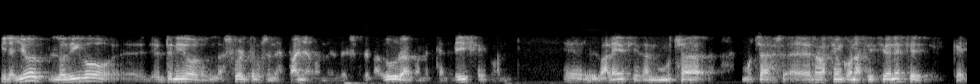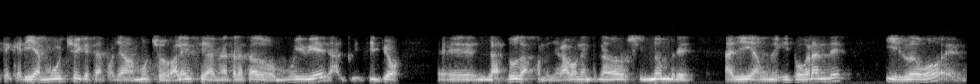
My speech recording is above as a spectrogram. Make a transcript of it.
Mira, yo lo digo, eh, yo he tenido la suerte pues, en España con el de Extremadura, con el Tenerife, con el Valencia, mucha, mucha eh, relación con aficiones que, que te querían mucho y que te apoyaban mucho. Valencia me ha tratado muy bien. Al principio, eh, las dudas cuando llegaba un entrenador sin nombre allí a un equipo grande y luego eh,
